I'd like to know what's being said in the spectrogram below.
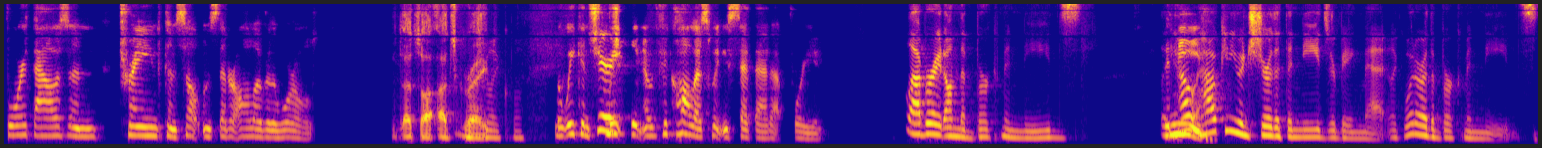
4,000 trained consultants that are all over the world. That's all. That's great. That's really cool. But we can, share, we, you know, if you call us, we can set that up for you. Elaborate on the Birkman needs. Like how, need. how can you ensure that the needs are being met? Like, what are the Birkman needs?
